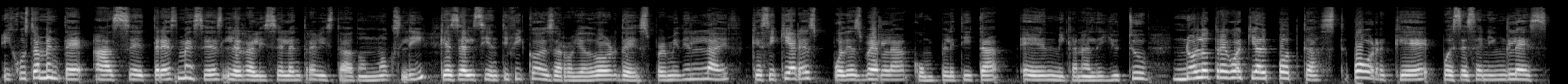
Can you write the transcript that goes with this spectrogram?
Y justamente hace tres meses le realicé la entrevista a Don Moxley, que es el científico desarrollador de Spermidine Life, que si quieres puedes verla completita en mi canal de YouTube. No lo traigo aquí al podcast porque pues es en inglés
